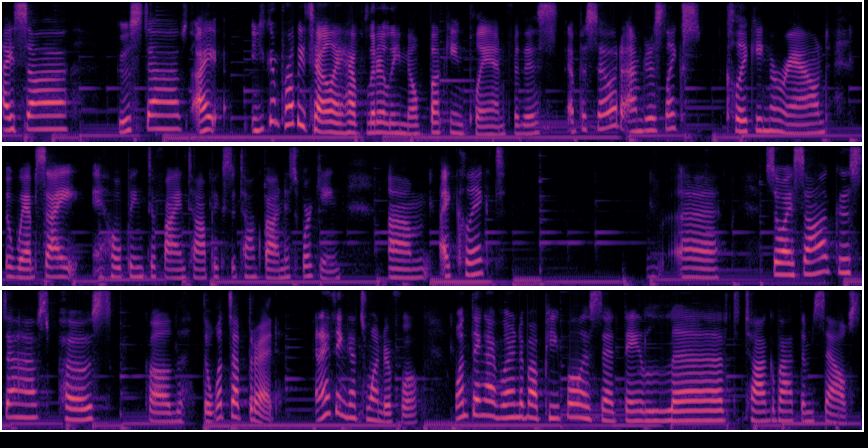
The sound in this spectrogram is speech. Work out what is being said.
I saw Gustav's. I you can probably tell I have literally no fucking plan for this episode. I'm just like clicking around the website and hoping to find topics to talk about, and it's working. Um, I clicked. Uh, so I saw Gustav's post called the What's Up thread, and I think that's wonderful. One thing I've learned about people is that they love to talk about themselves.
